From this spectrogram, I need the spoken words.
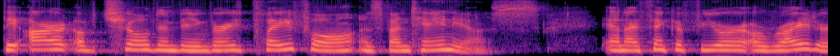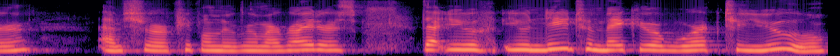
the art of children being very playful and spontaneous. And I think if you're a writer, I'm sure people in the room are writers, that you, you need to make your work to you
